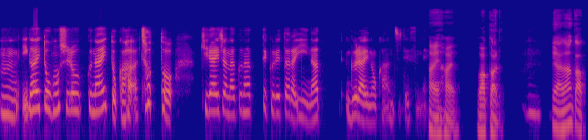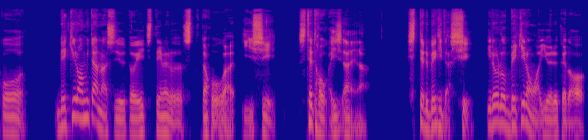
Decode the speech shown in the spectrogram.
うん、意外と面白くないとか、ちょっと嫌いじゃなくなってくれたらいいなぐらいの感じですね。はいはい。わかる。うん、いや、なんかこう、べき論みたいな話で言うと HTML 知ってた方がいいし、知ってた方がいいじゃないな。知ってるべきだし、いろいろべき論は言えるけど、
